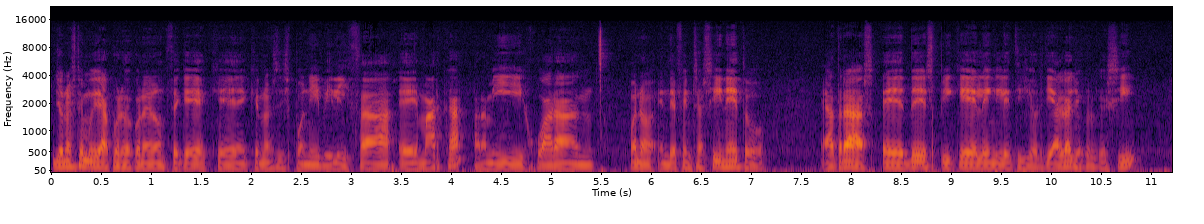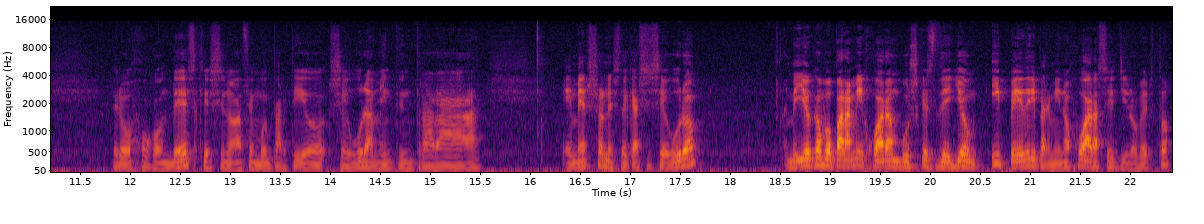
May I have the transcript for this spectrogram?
yo no estoy muy de acuerdo con el 11 que, que, nos disponibiliza eh, Marca. Para mí jugarán... Bueno, en defensa sí, Neto. Atrás, Des, Piqué, Lenglet y Jordi Alba, yo creo que sí. Pero ojo con Des, que si no hace un buen partido, seguramente entrará Emerson, estoy casi seguro. En medio campo para mí jugarán Busquets de Jong y Pedri. Para mí no jugará Sergi Roberto.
